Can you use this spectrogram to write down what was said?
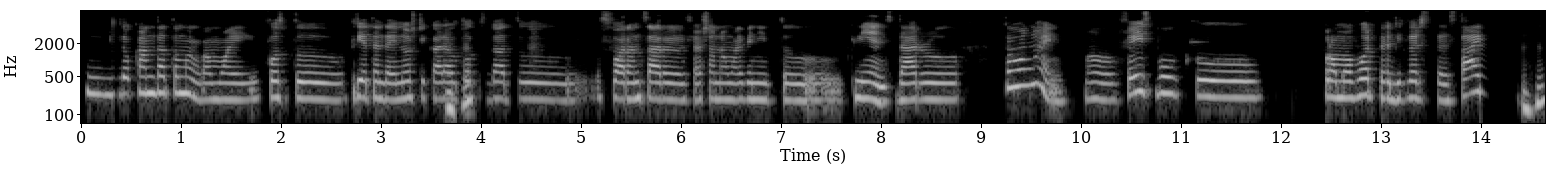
mm, deocamdată mă, am mai fost uh, prieteni de-ai noștri care au Mhm. tot dat uh, sfoară în țară și așa n-au mai venit uh, clienți, dar uh, pe online, uh, Facebook, uh, promovări pe diverse site-uri, Uh-huh.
